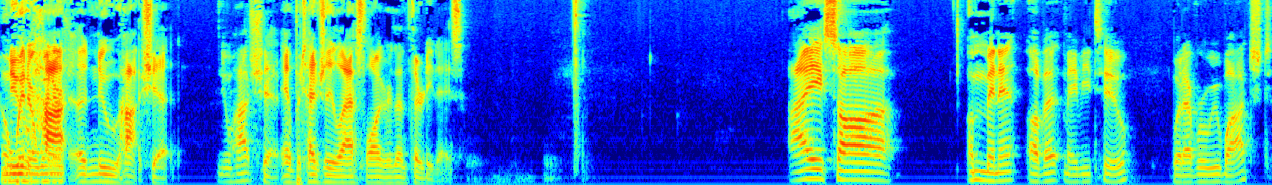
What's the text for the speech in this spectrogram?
A new winner, hot, a new hot shit, New hot shit. and potentially last longer than 30 days. I saw a minute of it, maybe two, whatever we watched.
